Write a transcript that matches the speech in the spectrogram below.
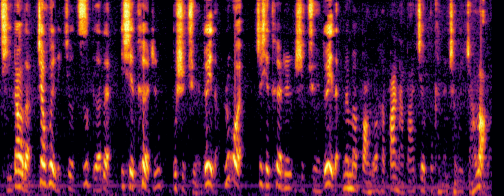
提到的教会领袖资格的一些特征不是绝对的。如果这些特征是绝对的，那么保罗和巴拿巴就不可能成为长老了。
